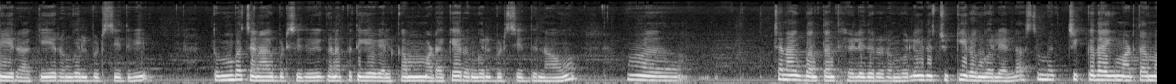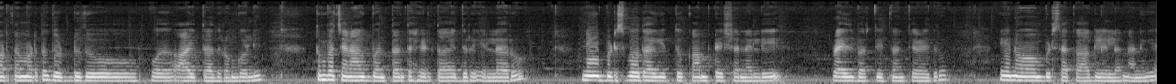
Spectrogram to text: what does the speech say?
ನೀರು ಹಾಕಿ ರಂಗೋಲಿ ಬಿಡಿಸಿದ್ವಿ. ತುಂಬ ಚೆನ್ನಾಗಿ ಬಿಡಿಸಿದ್ವಿ. ಗಣಪತಿಗೆ ವೆಲ್ಕಮ್ ಮಾಡೋಕ್ಕೆ ರಂಗೋಲಿ ಬಿಡಿಸಿದ್ದು ನಾವು. ಚೆನ್ನಾಗಿ ಬಂತಂತ ಹೇಳಿದರು ರಂಗೋಲಿ. ಇದು ಚುಕ್ಕಿ ರಂಗೋಲಿ ಅಲ್ಲ ತುಂಬ ಚಿಕ್ಕದಾಗಿ ಮಾಡ್ತಾ ಮಾಡ್ತಾ ಮಾಡ್ತಾ ದೊಡ್ಡದು ಆಯಿತು ಅದು ರಂಗೋಲಿ. ತುಂಬ ಚೆನ್ನಾಗಿ ಬಂತಂತ ಹೇಳ್ತಾ ಇದ್ದರು ಎಲ್ಲರೂ. ನೀವು ಬಿಡಿಸ್ಬೋದಾಗಿತ್ತು ಕಾಂಪಿಟೇಷನಲ್ಲಿ ಪ್ರೈಸ್ ಬರ್ತಿತ್ತು ಅಂತ ಹೇಳಿದರು. ಏನೋ ಬಿಡ್ಸೋಕ್ಕಾಗಲಿಲ್ಲ ನನಗೆ.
